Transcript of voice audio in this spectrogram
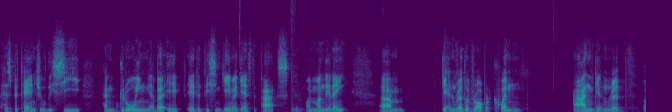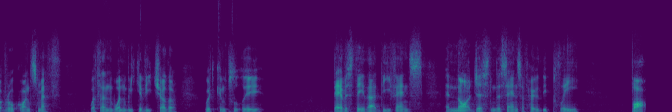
his potential. They see him growing a bit. He, he had a decent game against the Pats on Monday night. Um, getting rid of Robert Quinn and getting rid of Roquan Smith within one week of each other would completely devastate that defense, and not just in the sense of how they play, but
